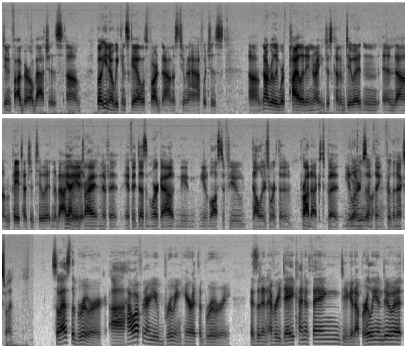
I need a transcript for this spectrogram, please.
doing five barrel batches. Um, but you know, we can scale as far down as two and a half, which is um, not really worth piloting, right? You just kind of do it and, and um, pay attention to it and evaluate yeah, you it. try it, and if it if it doesn't work out, you you've lost a few dollars worth of product, but you Yeah, learn something for the next one. So, as the brewer, uh, how often are you brewing here at the brewery? Is it an everyday kind of thing? Do you get up early and do it?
